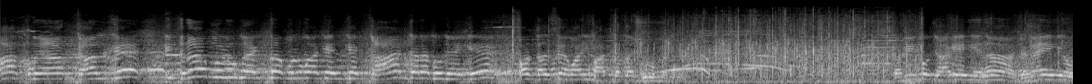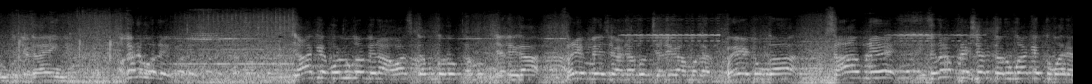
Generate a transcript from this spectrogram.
आँख में आँख डाल के इतना बोलूँगा इतना बोलूँगा कि इनके कान हो जाएँगे और कल से हमारी बात करना शुरू करेंगे कभी तो जागेंगे ना, जगाएँगे उनको, जगाएँगे। अगर बोलेंगे जाके बोलूँगा, मेरा आवाज़ कम करो, कम चलेगा। फ्रेम में से हटा दो चलेगा, मगर बैठूँगा सामने इतना प्रेशर करूँगा कि तुम्हारे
